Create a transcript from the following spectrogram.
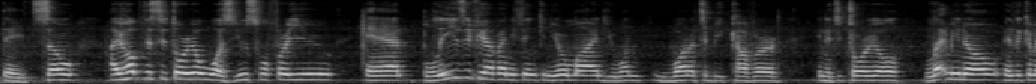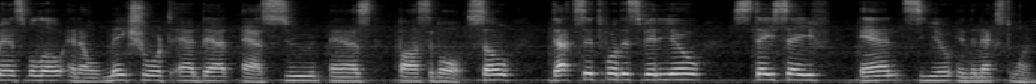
date. So I hope this tutorial was useful for you and please, if you have anything in your mind you want you want it to be covered in a tutorial, let me know in the comments below and I'll make sure to add that as soon as possible. So that's it for this video. Stay safe and see you in the next one.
